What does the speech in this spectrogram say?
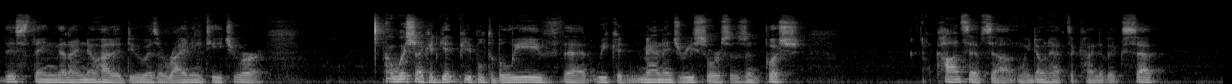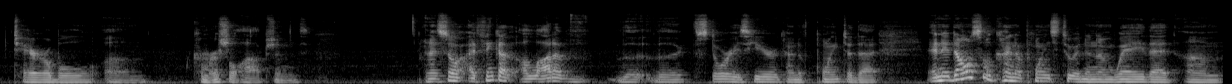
this thing that I know how to do as a writing teacher, or I wish I could get people to believe that we could manage resources and push concepts out and we don't have to kind of accept terrible um, commercial options. And so I think a, a lot of the, the stories here kind of point to that. And it also kind of points to it in a way that um,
